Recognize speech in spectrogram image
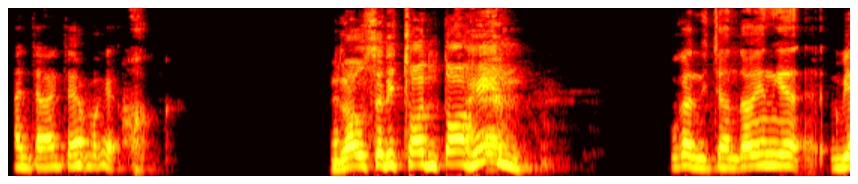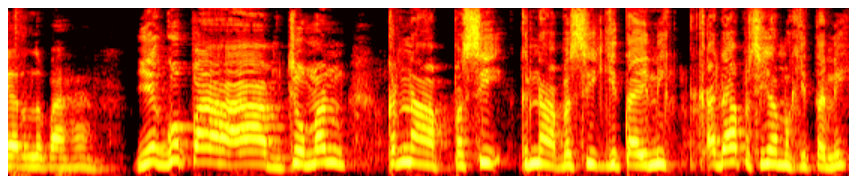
ancang-ancang pakai Enggak usah dicontohin. bukan dicontohin ya, biar lu paham Ya gue paham, cuman kenapa sih? Kenapa sih kita ini ada apa sih sama kita nih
